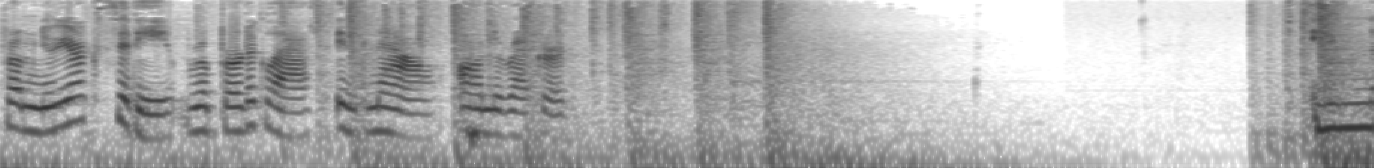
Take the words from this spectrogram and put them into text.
From New York City, Roberta Glass is now on the record. In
